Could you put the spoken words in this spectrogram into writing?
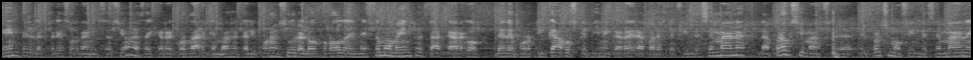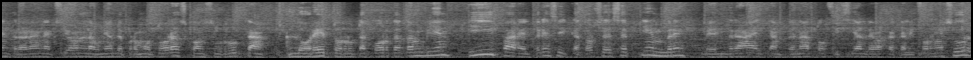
entre las tres organizaciones. Hay que recordar que en Baja California Sur el off-road en este momento está a cargo de Deporticabos que tiene carrera para este fin de semana. La próxima, eh, el próximo fin de semana entrará en acción la Unión de Promotoras con su ruta Loreto, ruta corta también. Y para el 13 y 14 de septiembre vendrá el campeonato oficial de Baja California Sur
